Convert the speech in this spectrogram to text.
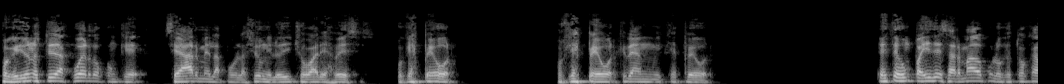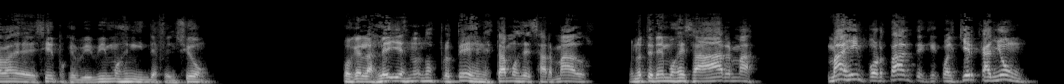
Porque yo no estoy de acuerdo con que se arme la población, y lo he dicho varias veces, porque es peor. Porque es peor, créanme que es peor. Este es un país desarmado por lo que tú acabas de decir, porque vivimos en indefensión. Porque las leyes no nos protegen, estamos desarmados. No tenemos esa arma más importante que cualquier cañón.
